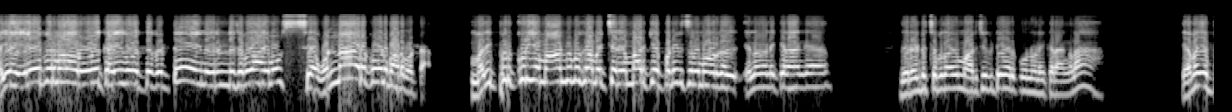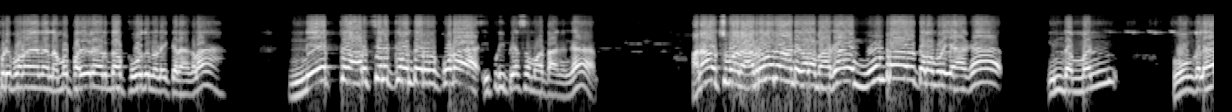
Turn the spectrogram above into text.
ஐயா இளைய பெருமாள் அவரோடு கை கோர்த்துக்கிட்டு இந்த இரண்டு சமுதாயமும் ஒன்னா இருக்கணும்னு பாடுபட்டார். மதிப்பிற்குரிய மாண்புமிகு அமைச்சர் எம் ஆர் கே பன்னீர்செல்வம் அவர்கள் என்ன நினைக்கிறாங்க? இந்த ரெண்டு சமுதாயமும் அடிச்சுக்கிட்டே இருக்கும்னு நினைக்கிறாங்களா? எவன் எப்படி போனா என்ன நம்ம பதவியில இருந்தா போதும்னு நினைக்கிறாங்களா? நேத்து அரசியலுக்கு வந்தவர்கள் கூட இப்படி பேச மாட்டாங்கங்க. ஆனால் சுமார் அறுபது ஆண்டு காலமாக மூன்றாவது தலைமுறையாக இந்த மண் உங்களை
